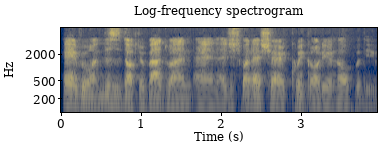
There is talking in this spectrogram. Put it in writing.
Hey everyone, this is Dr. Badwan, and I just want to share a quick audio note with you.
